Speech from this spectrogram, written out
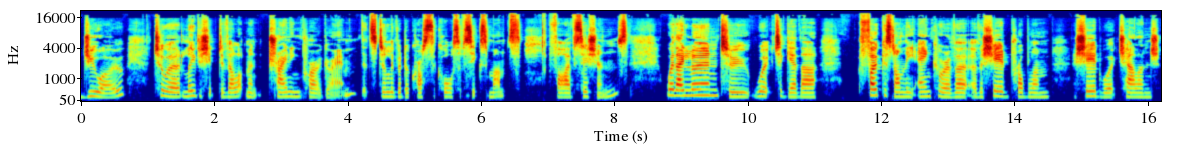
duo to a leadership development training program that's delivered across the course of six months, five sessions, where they learn to work together focused on the anchor of a, of a shared problem, a shared work challenge,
